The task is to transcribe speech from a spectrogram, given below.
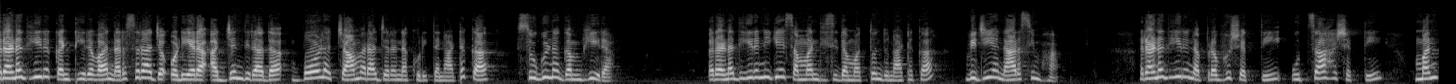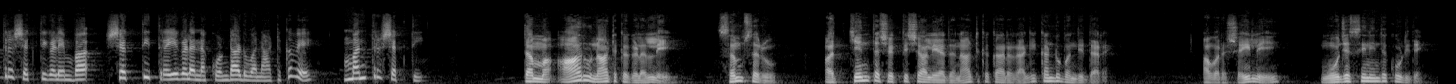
ರಣಧೀರ ಕಂಠೀರವ ನರಸರಾಜ ಒಡೆಯರ ಅಜ್ಜಂದಿರಾದ ಬೋಳ ಚಾಮರಾಜರನ್ನ ಕುರಿತ ನಾಟಕ ಸುಗುಣ ಗಂಭೀರ. ರಣಧೀರನಿಗೆ ಸಂಬಂಧಿಸಿದ ಮತ್ತೊಂದು ನಾಟಕ ವಿಜಯ ನಾರಸಿಂಹ. ರಣಧೀರನ ಪ್ರಭುಶಕ್ತಿ ಉತ್ಸಾಹ ಶಕ್ತಿ ಮಂತ್ರಶಕ್ತಿಗಳೆಂಬ ಶಕ್ತಿ ತ್ರಯಗಳನ್ನು ಕೊಂಡಾಡುವ ನಾಟಕವೇ ಮಂತ್ರಶಕ್ತಿ ತಮ್ಮ ಆರು ನಾಟಕಗಳಲ್ಲಿ ಸಂಸರು ಅತ್ಯಂತ ಶಕ್ತಿಶಾಲಿಯಾದ ನಾಟಕಕಾರರಾಗಿ ಕಂಡುಬಂದಿದ್ದಾರೆ. ಅವರ ಶೈಲಿ ಓಜಸ್ಸಿನಿಂದ ಕೂಡಿದೆ.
